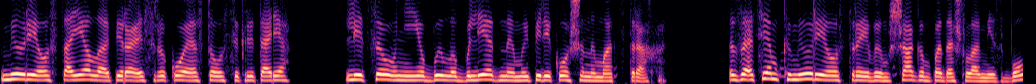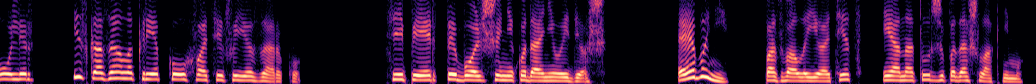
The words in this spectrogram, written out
Мюриел стояла, опираясь рукой о стол секретаря. Лицо у нее было бледным и перекошенным от страха. Затем к Мюриел строевым шагом подошла мисс Боулер и сказала, крепко ухватив ее за руку. «Теперь ты больше никуда не уйдешь». «Эбони?» — позвал ее отец, и она тут же подошла к нему.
